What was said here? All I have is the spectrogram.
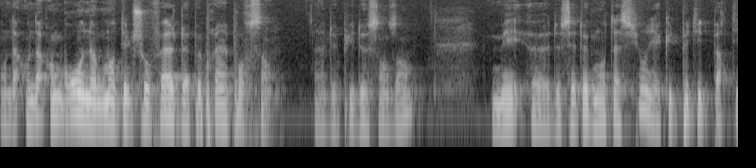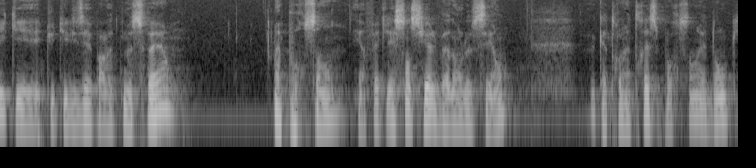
on a, en gros, on a augmenté le chauffage d'à peu près 1% hein, depuis 200 ans. Mais euh, de cette augmentation, il n'y a qu'une petite partie qui est utilisée par l'atmosphère, 1%, et en fait l'essentiel va dans l'océan, 93%, et donc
